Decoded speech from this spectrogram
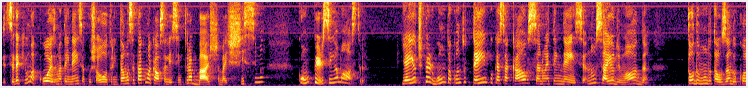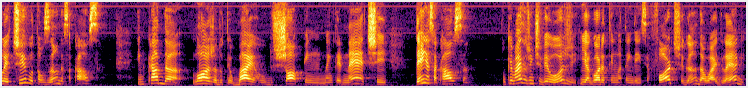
você vê que uma coisa, uma tendência puxa a outra. Então você tá com uma calça ali, cintura baixa, baixíssima, com um piercing à mostra. E aí eu te pergunto há quanto tempo que essa calça não é tendência? Não saiu de moda? Todo mundo está usando, o coletivo está usando essa calça? Em cada loja do teu bairro, do shopping, na internet, tem essa calça? O que mais a gente vê hoje, e agora tem uma tendência forte chegando da wide leg,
